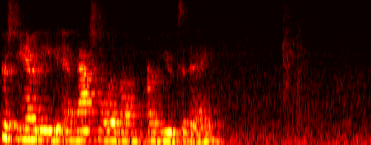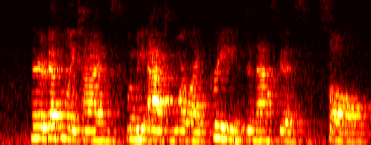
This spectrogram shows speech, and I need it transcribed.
Christianity and nationalism are viewed today. There are definitely times when we act more like pre-Damascus Saul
